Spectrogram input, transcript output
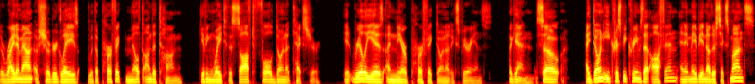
The right amount of sugar glaze with a perfect melt on the tongue, giving way to the soft, full donut texture. It really is a near perfect donut experience. Again, so I don't eat Krispy Kremes that often, and it may be another six months,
